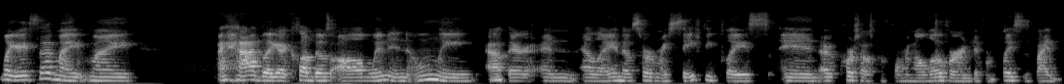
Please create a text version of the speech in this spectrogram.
like I said, my my I had like a club that was all women only out there in LA, and that was sort of my safety place. And of course, I was performing all over in different places by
